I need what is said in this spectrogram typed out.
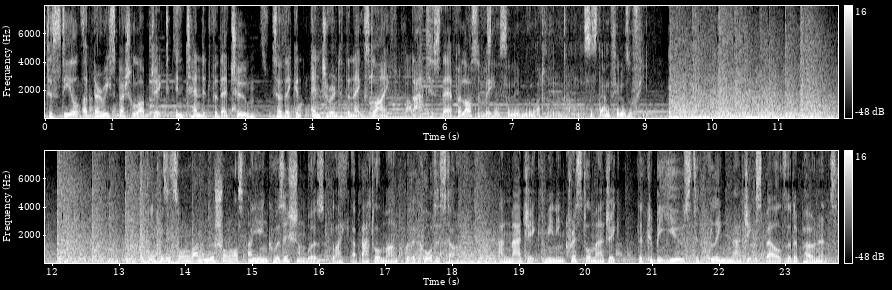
to steal a very special object intended for their tomb, so they can enter into the next life. That is their philosophy. The Inquisition was like a battle monk with a quarterstaff, and magic, meaning crystal magic, that could be used to fling magic spells at opponents.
